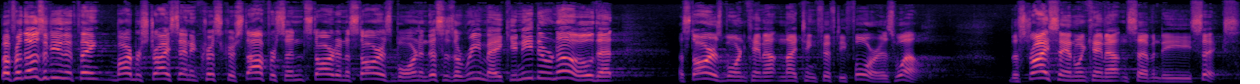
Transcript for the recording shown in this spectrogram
But for those of you that think Barbra Streisand and Kris Kristofferson starred in A Star is Born and this is a remake, you need to know that A Star is Born came out in 1954 as well. The Streisand one came out in 76.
